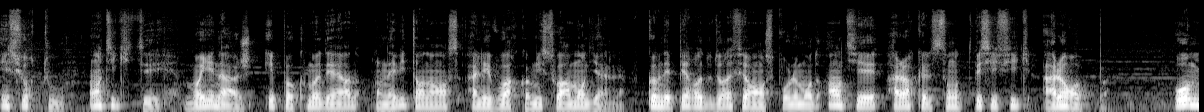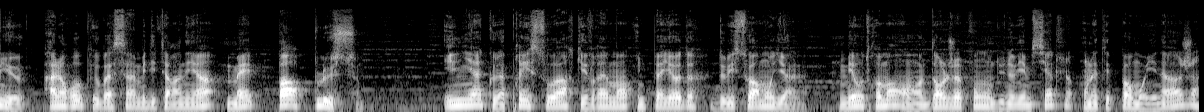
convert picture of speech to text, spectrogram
et surtout, Antiquité, Moyen Âge, époque moderne, on a vite tendance à les voir comme l'histoire mondiale, comme des périodes de référence pour le monde entier alors qu'elles sont spécifiques à l'Europe. Au mieux, à l'Europe et au bassin méditerranéen, mais pas plus. Il n'y a que la préhistoire qui est vraiment une période de l'histoire mondiale. Mais autrement, dans le Japon du 9e siècle, on n'était pas au Moyen Âge,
